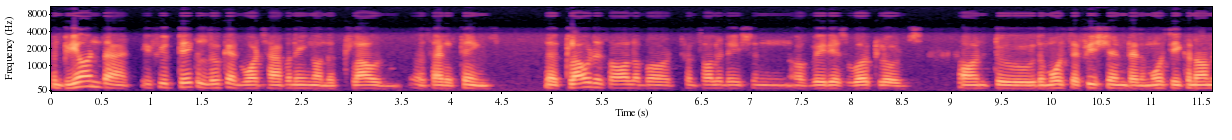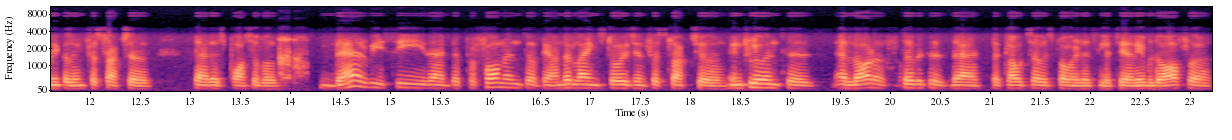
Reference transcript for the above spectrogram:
And beyond that, if you take a look at what's happening on the cloud uh, side of things, the cloud is all about consolidation of various workloads onto the most efficient and the most economical infrastructure that is possible. There we see that the performance of the underlying storage infrastructure influences a lot of services that the cloud service providers, let's say, are able to offer.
